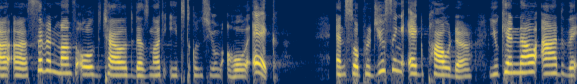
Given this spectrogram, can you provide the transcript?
a, a seven-month-old child does not eat to consume a whole egg. And so producing egg powder, you can now add the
